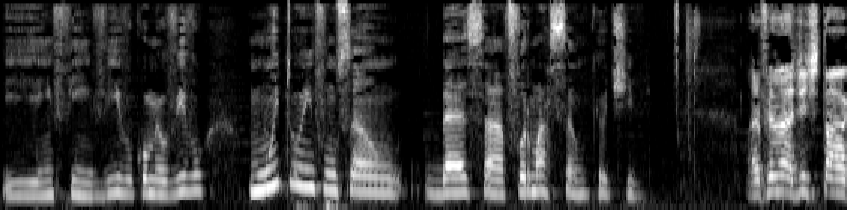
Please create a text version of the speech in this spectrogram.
e enfim, vivo como eu vivo, muito em função dessa formação que eu tive. Maria Fernanda, a gente está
